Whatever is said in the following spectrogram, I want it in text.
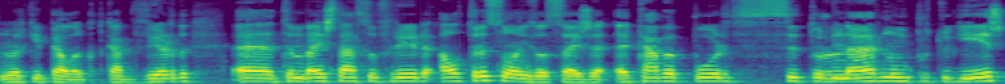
no arquipélago de Cabo Verde uh, também está a sofrer alterações, ou seja, acaba por se tornar num português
